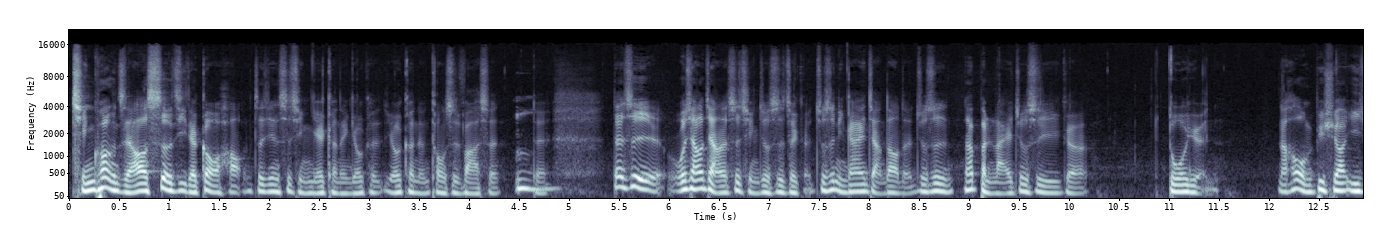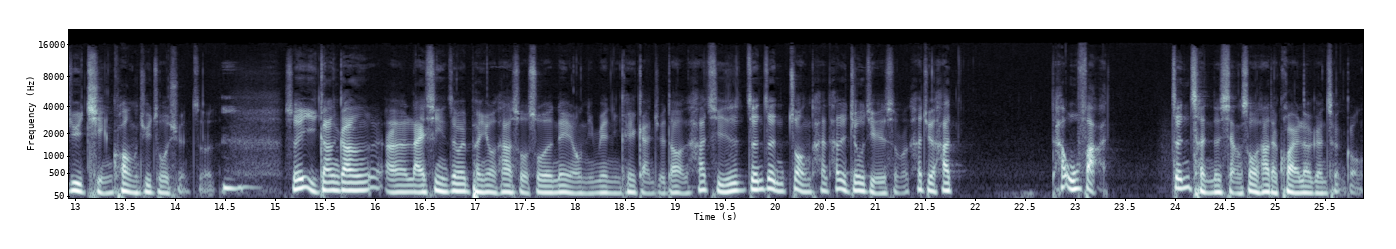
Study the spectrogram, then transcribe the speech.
情况，只要设计的够好，这件事情也可能有可有可能同时发生。嗯，对。但是我想要讲的事情就是这个，就是你刚才讲到的，就是它本来就是一个多元。然后我们必须要依据情况去做选择的。嗯，所以以刚刚呃来信这位朋友他所说的内容里面，你可以感觉到他其实真正状态，他的纠结是什么？他觉得他他无法真诚的享受他的快乐跟成功。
